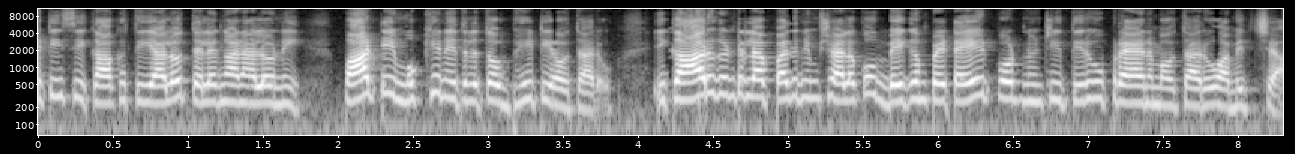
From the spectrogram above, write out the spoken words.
ఐటీసీ కాకతీయాలో తెలంగాణలోని పార్టీ ముఖ్య నేతలతో భేటీ అవుతారు. ఇక ఆరు గంటల పది నిమిషాలకు బేగంపేట ఎయిర్పోర్ట్ నుంచి తిరుగు ప్రయాణం అవుతారు అమిత్ షా.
